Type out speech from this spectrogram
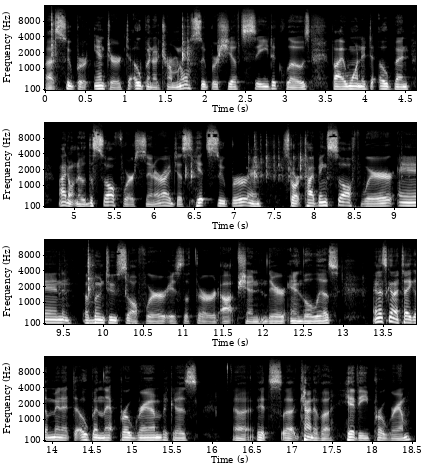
uh, super enter to open a terminal, super shift C to close. If I wanted to open, I don't know, the software center, I just hit super and start typing software and Ubuntu software is the third option there in the list. And it's going to take a minute to open that program because uh, it's uh, kind of a heavy program.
